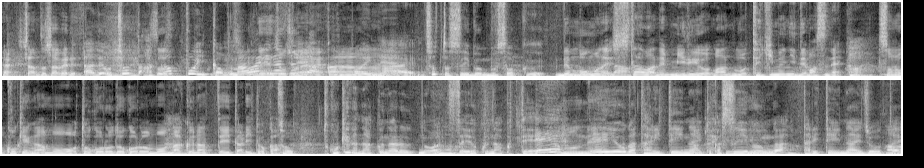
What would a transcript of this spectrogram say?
あちゃんと喋れてあでもちょっと赤っぽいかもしれない、周りがちょっと赤っぽいね。はい、ちょっと水分不足でも僕もねなのかな。舌はね見るよ、まあ、もうてきめんに出ますね、はその苔がもうところどころもうなくなっていたりとか、そう苔がなくなるのは実はよくなくて、栄養が足りていないとか水分が足りていない状態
